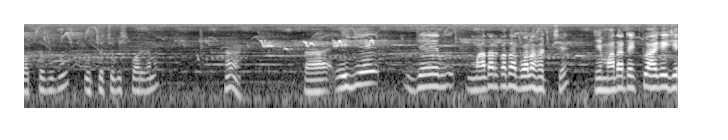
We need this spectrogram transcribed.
দত্তপুকুর, উত্তর চব্বিশ পরগনা। হ্যাঁ তা এই যে যে মাদার কথা বলা হচ্ছে, যে মাদাটা একটু আগেই যে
